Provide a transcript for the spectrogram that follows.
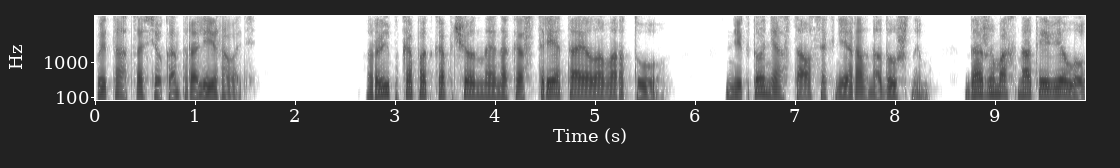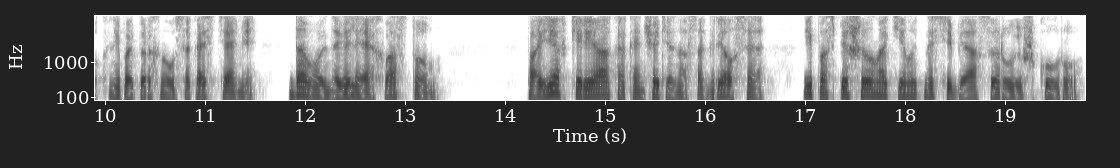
пытаться все контролировать. Рыбка, подкопченная на костре, таяла во рту. Никто не остался к ней равнодушным. Даже мохнатый велок не поперхнулся костями, довольно виляя хвостом. Поев, Кириак окончательно согрелся и поспешил накинуть на себя сырую шкуру.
